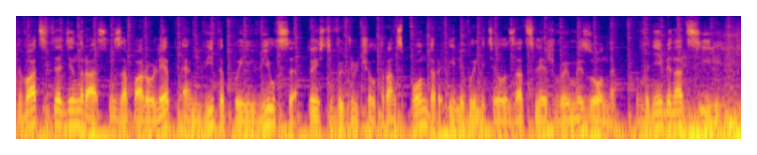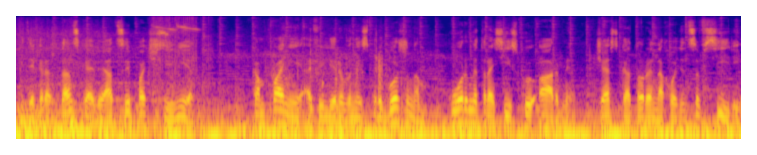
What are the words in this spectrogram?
21 раз за пару лет Мвита появился, то есть выключил транспондер или вылетел из отслеживаемой зоны, в небе над Сирией, где гражданской авиации почти нет. Компании, аффилированные с Пригожином, кормят российскую армию, часть которой находится в Сирии.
